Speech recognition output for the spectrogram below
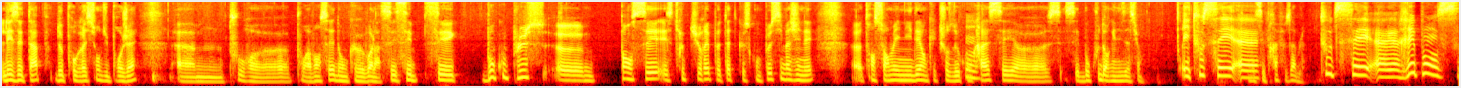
les étapes de progression du projet pour, pour avancer. Donc voilà, c'est beaucoup plus pensé et structuré peut-être que ce qu'on peut s'imaginer. transformer une idée en quelque chose de concret, mm. c'est beaucoup d'organisation. Et tous ces, euh, c'est très faisable. Toutes ces euh, réponses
